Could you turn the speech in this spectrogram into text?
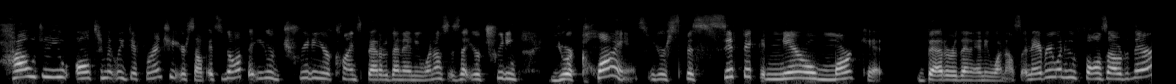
how do you ultimately differentiate yourself? It's not that you're treating your clients better than anyone else, is that you're treating your clients, your specific narrow market better than anyone else. And everyone who falls out of there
